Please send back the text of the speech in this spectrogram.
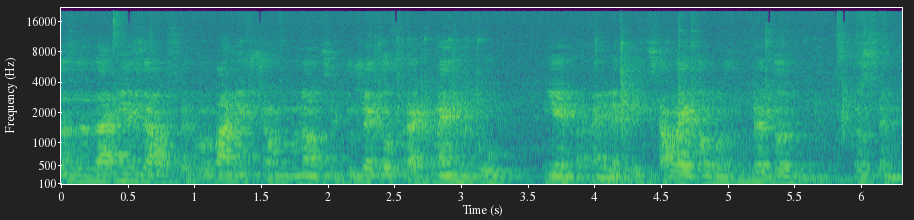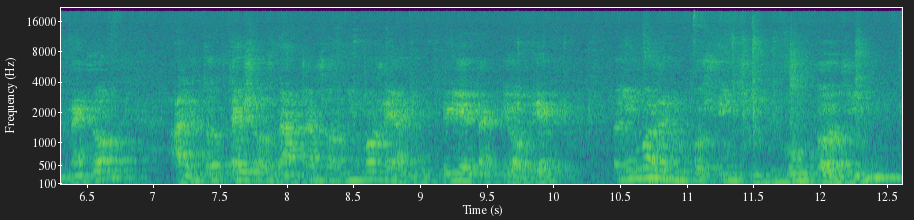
za zadanie zaobserwowanie w ciągu nocy dużego fragmentu nieba, najlepiej całego możliwego dostępnego, ale to też oznacza, że on nie może, jak wykryje taki obiekt, to nie może mu poświęcić dwóch godzin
